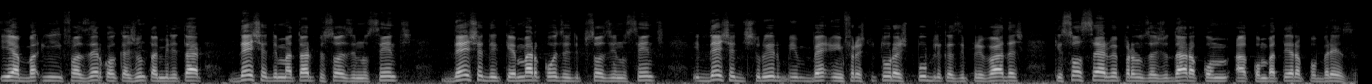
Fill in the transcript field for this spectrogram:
e fazer com que a junta militar deixe de matar pessoas inocentes deixa de queimar coisas de pessoas inocentes e deixa de destruir infraestruturas públicas e privadas que só servem para nos ajudar a, com, a combater a pobreza.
